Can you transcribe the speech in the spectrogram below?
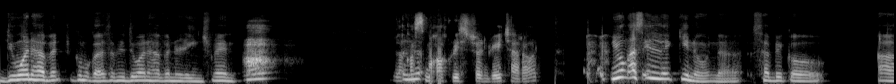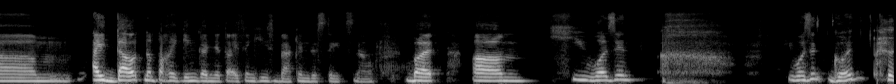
do you want to have an, sabi niya, do you want to have an arrangement? Lakas maka Christian Grey, charot. Yung as in like, you know, na sabi ko, um, I doubt na pakikinggan niya to. I think he's back in the States now. But, um, he wasn't, he wasn't good.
